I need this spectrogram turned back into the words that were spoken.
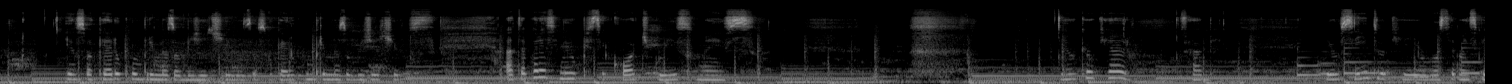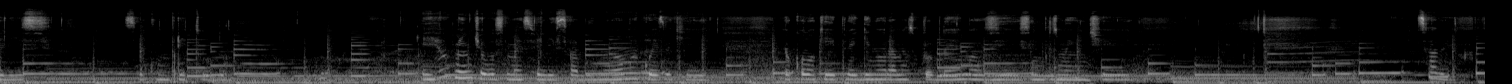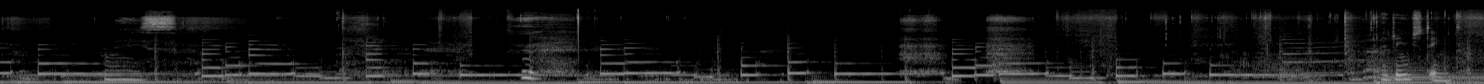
eu só quero cumprir meus objetivos, eu só quero cumprir meus objetivos. Até parece meio psicótico isso, mas. É o que eu quero, sabe? Eu sinto que eu vou ser mais feliz se eu cumprir tudo. E realmente eu vou ser mais feliz, sabe? Não é uma coisa que eu coloquei para ignorar meus problemas e simplesmente. Sabe? Mas. A gente tenta.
